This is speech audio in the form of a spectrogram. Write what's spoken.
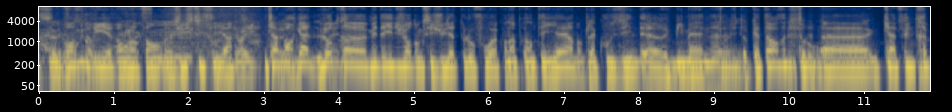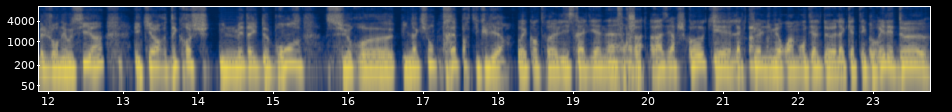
C'est- Le grand sourire, on l'entend euh, jusqu'ici. hein. Tiens, Euh, Morgane, l'autre euh, médaillée du jour, donc c'est Julia Tolofua qu'on a présenté hier, donc la cousine des rugbymen du top 14, Tolo. euh, qui a fait une très belle journée aussi, hein, et qui alors décroche une médaille de bronze sur une action très particulière. Oui, contre l'Israélienne Razershko, qui est l'actuel numéro un mondial de la catégorie. Les deux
